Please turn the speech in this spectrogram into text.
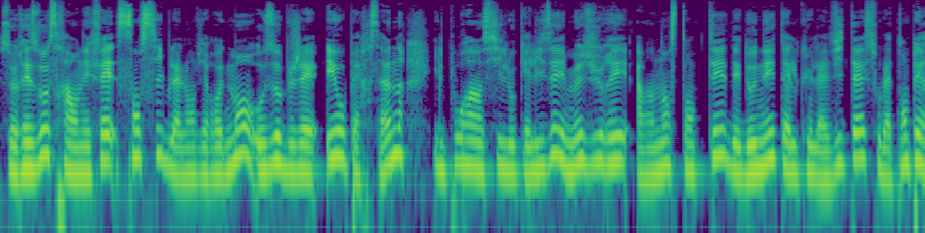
Ce réseau sera en effet sensible à l'environnement, aux objets et aux personnes. Il pourra ainsi localiser et mesurer à un instant T des données telles que la vitesse ou la température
